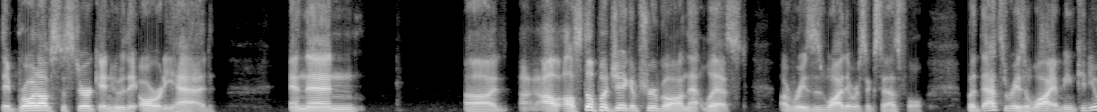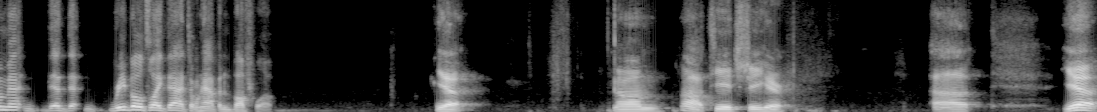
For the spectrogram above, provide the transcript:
They brought up Shesterkin, who they already had, and then uh, I'll, I'll still put Jacob Trouba on that list of reasons why they were successful. But that's the reason why. I mean, can you imagine that, that rebuilds like that don't happen in Buffalo? Yeah. Um. Oh, THG here. Uh, yeah.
